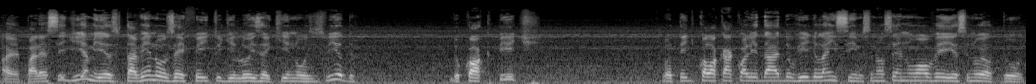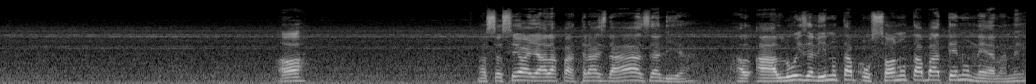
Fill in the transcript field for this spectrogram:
Olha, parece dia mesmo. Tá vendo os efeitos de luz aqui nos vidros? Do cockpit? Vou ter de colocar a qualidade do vídeo lá em cima, senão vocês não vão ver isso no YouTube. Ó. Mas se você olhar lá para trás da asa ali, ó. A, a, luz ali não tá, o sol não tá batendo nela, né?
